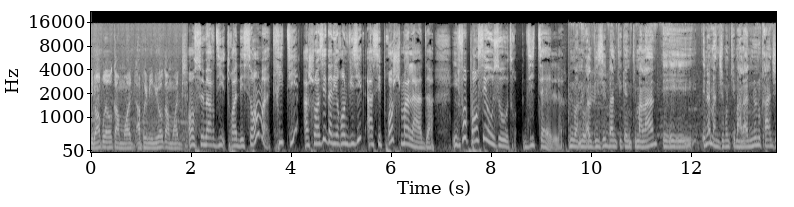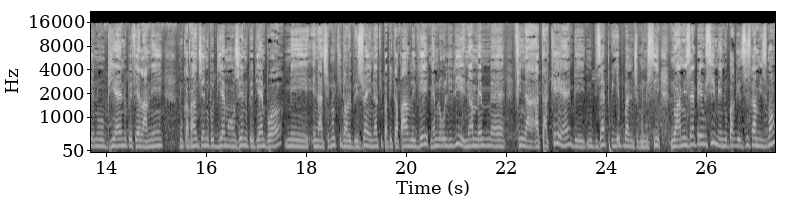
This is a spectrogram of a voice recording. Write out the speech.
sinon après aucun mois, après minuit, aucun mois. En ce mardi 3 décembre, Kriti a choisi d'aller rendre visite à ses proches malades. Il faut penser aux autres, dit-elle. Nous allons visiter ban qui est malade et il y a des gens qui sont malades. Nous, nous pouvons nous bien, nous pouvons faire l'année, nous capables nous pouvons bien manger, nous pouvons bien boire, mais il y a des gens qui sont dans le besoin, il y en a qui ne sont pas capables de lever, même là, Lili, il y en a même euh, fin à attaquer, hein, mais nous besoin prier pour les gens aussi. Nous amusons un peu aussi, mais nous pas juste l'amusement,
